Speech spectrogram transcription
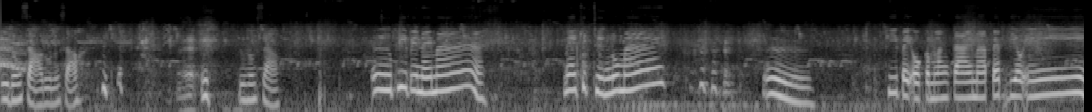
ดูน้องสาวดูน้องสาว เออ ดูน้องสาว เออ พี่ไปไหนมา แม่คิดถึงรู้ไหมเออพี่ไปออกกำลังกายมาแป๊บเดียวเอง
